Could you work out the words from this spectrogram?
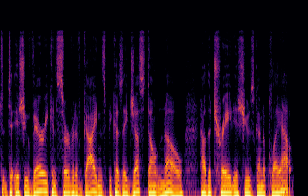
to, to issue very conservative guidance because they just don't know how the trade issue is going to play out.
